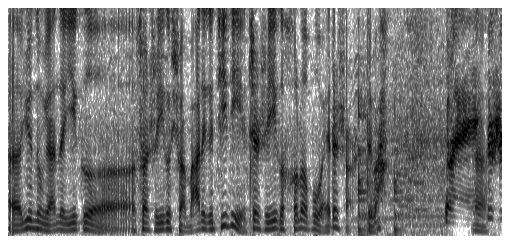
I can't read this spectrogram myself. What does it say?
呃运动员的一个算是一个选拔的一个基地，这是一个何乐不为的事儿，对吧？对，就是。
